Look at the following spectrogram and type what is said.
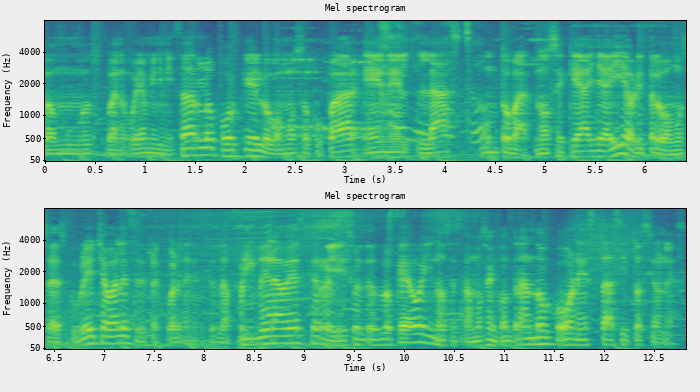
vamos, bueno, voy a minimizarlo porque lo vamos a ocupar en el last.bat. No sé qué hay ahí, ahorita lo vamos a descubrir, chavales. Recuerden, esta es la primera vez que realizo el desbloqueo y nos estamos encontrando con estas situaciones.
